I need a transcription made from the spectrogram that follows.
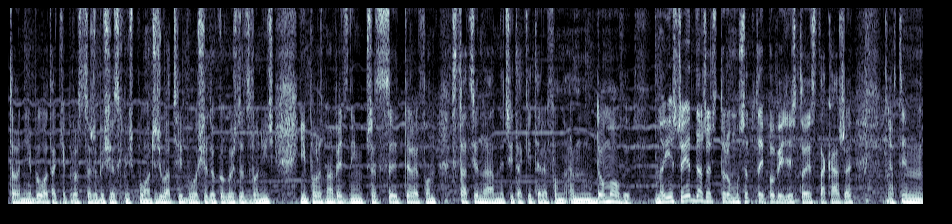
to nie było takie proste, żeby się z kimś połączyć. Łatwiej było się do kogoś dodzwonić i porozmawiać z nim przez telefon stacjonarny, czyli taki telefon domowy. No i jeszcze jedna rzecz, którą muszę tutaj powiedzieć, to jest taka, że w tym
